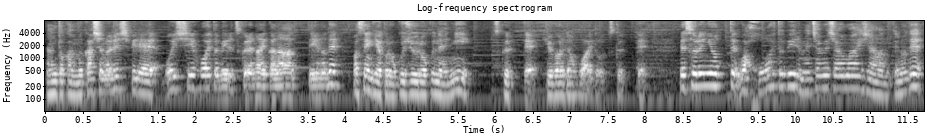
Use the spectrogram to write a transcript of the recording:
なんとか昔のレシピで美味しいホワイトビール作れないかなっていうので、まあ、1966年に作ってヒューガルデンホワイトを作って。でそれによってわホワイトビールめちゃめちゃうまいじゃんっていうので、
